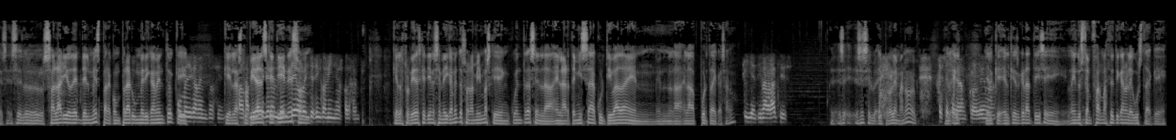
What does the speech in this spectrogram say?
es, el salario del mes para comprar un medicamento que, un medicamento, sí. que las propiedades que, tiene son... 25 niños, por ejemplo. Que las propiedades que tiene ese medicamento son las mismas que encuentras en la, en la artemisa cultivada en, en, la, en la puerta de casa, ¿no? Y encima gratis. Ese, es el, problema, ¿no? Ese es el, gran problema. El que, el que es gratis y la industria farmacéutica no le gusta que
